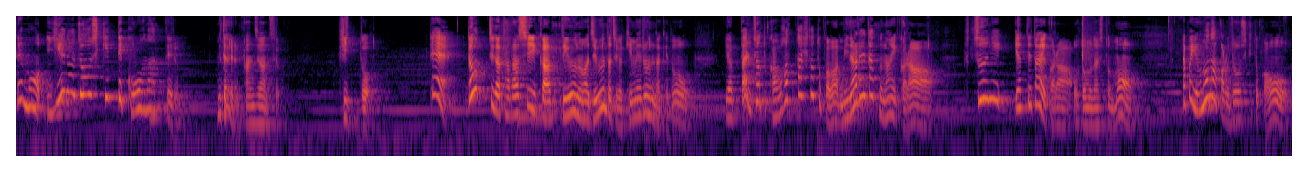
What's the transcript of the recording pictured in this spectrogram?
でも家の常識ってこうなってる。みたいな感じなんですよ。きっと。でどっちが正しいかっていうのは自分たちが決めるんだけどやっぱりちょっと変わった人とかは見られたくないから普通にやってたいからお友達とも。やっぱり世の中の常識とかを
